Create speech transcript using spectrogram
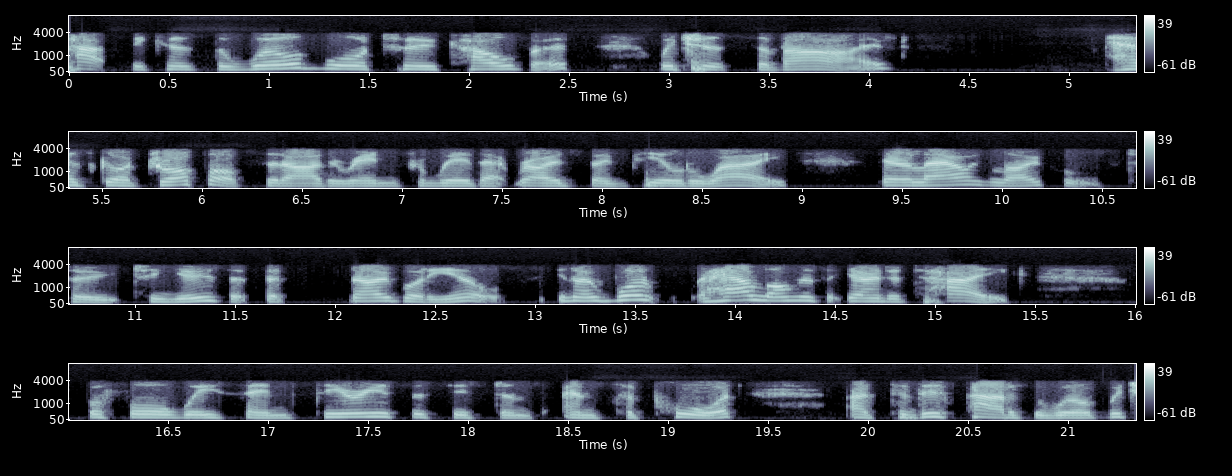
cut because the World War II culvert, which has survived, has got drop offs at either end from where that road's been peeled away. They're allowing locals to, to use it, but nobody else. You know, what? How long is it going to take before we send serious assistance and support uh, to this part of the world, which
